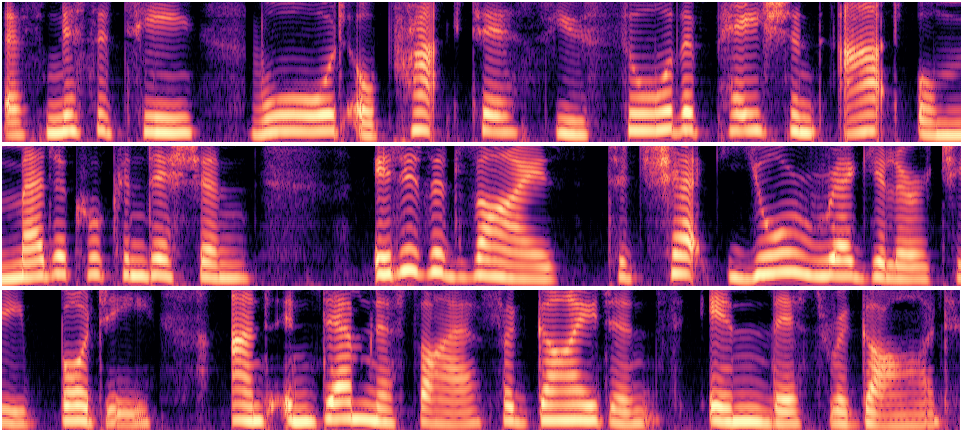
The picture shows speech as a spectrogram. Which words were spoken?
ethnicity, ward or practice you saw the patient at or medical condition, it is advised to check your regulatory body and indemnifier for guidance in this regard.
